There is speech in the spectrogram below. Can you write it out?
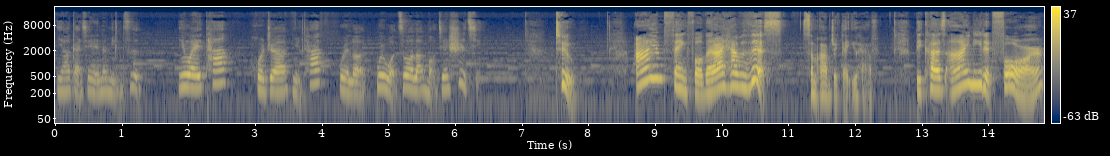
你要感谢人的名字， 因为他或者女他为了为我做了某件事情。 2. I am thankful that I have this, some object that you have, because I need it for.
